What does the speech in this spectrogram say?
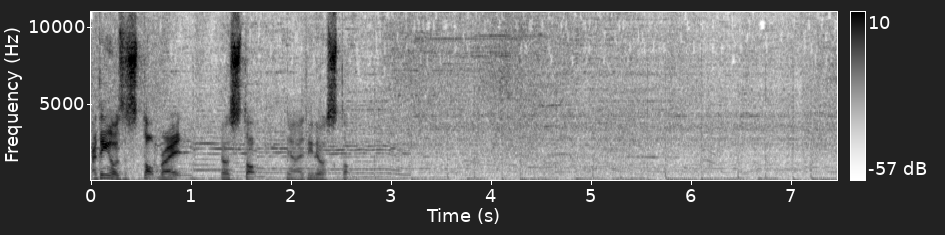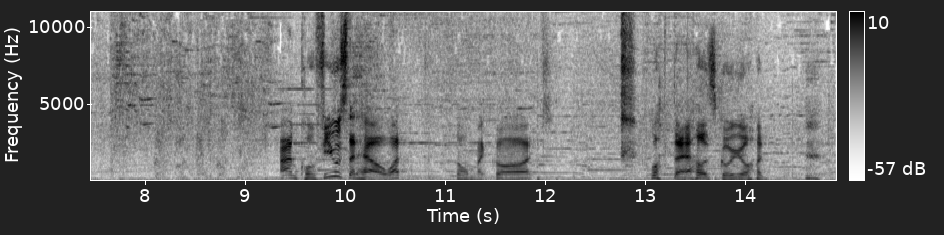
I think it was a stop, right? It was stop. Yeah, I think it was stop. I'm confused at hell. What? Oh my god. what the hell is going on?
